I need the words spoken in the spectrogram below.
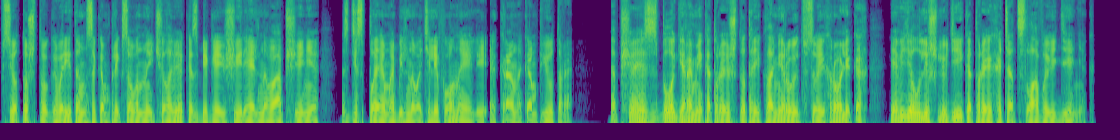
все то, что говорит им закомплексованный человек, избегающий реального общения с дисплея мобильного телефона или экрана компьютера. Общаясь с блогерами, которые что-то рекламируют в своих роликах, я видел лишь людей, которые хотят славы и денег.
